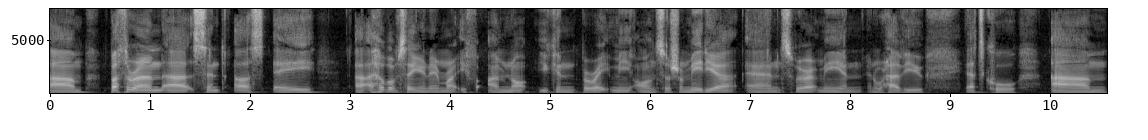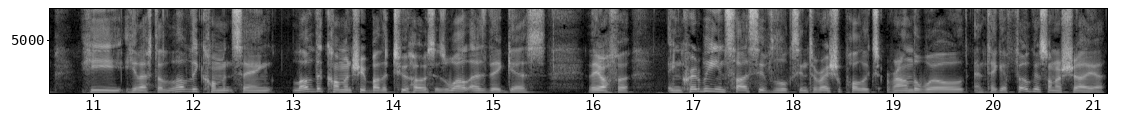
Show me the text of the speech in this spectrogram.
Um, Batharan uh, sent us a uh, I hope I'm saying your name right. If I'm not, you can berate me on social media and swear at me and, and what have you. That's cool. Um, he he left a lovely comment saying, "Love the commentary by the two hosts as well as their guests. They offer." Incredibly incisive looks into racial politics around the world and take a focus on Australia.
